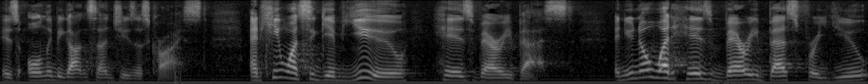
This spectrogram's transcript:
his only begotten son jesus christ. And he wants to give you his very best. And you know what his very best for you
